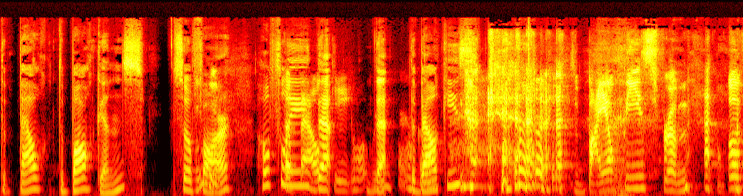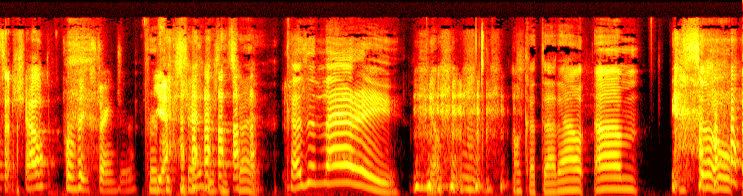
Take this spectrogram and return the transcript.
the Bal- the Balkans. So far, hopefully that Balky. that the Balkies, That's Biopsies from what was that show? Perfect stranger. perfect Yeah. strangers. That's right, cousin Larry. Nope. I'll cut that out. Um, so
